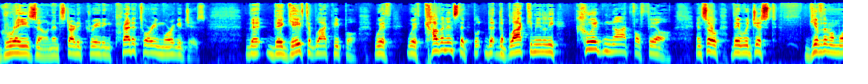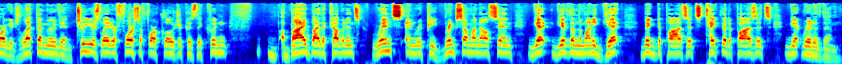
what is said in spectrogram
gray zone and started creating predatory mortgages that they gave to black people with, with covenants that, that the black community could not fulfill. And so they would just give them a mortgage, let them move in. Two years later, force a foreclosure because they couldn't abide by the covenants, rinse and repeat. Bring someone else in, get, give them the money, get big deposits, take the deposits, get rid of them.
